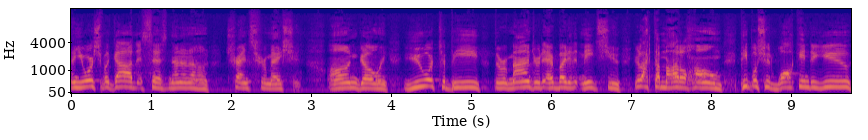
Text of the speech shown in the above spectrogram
And you worship a God that says, no, no, no, transformation, ongoing. You are to be the reminder to everybody that meets you. You're like the model home. People should walk into you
